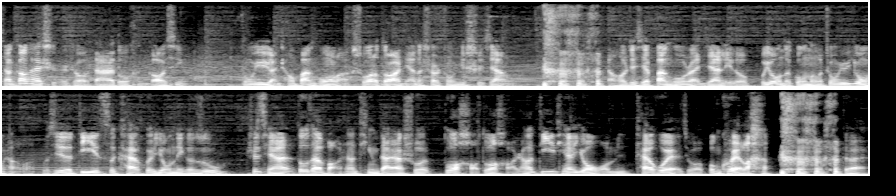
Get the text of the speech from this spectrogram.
像刚开始的时候，大家都很高兴，终于远程办公了，说了多少年的事儿终于实现了。然后这些办公软件里头不用的功能终于用上了。我记得第一次开会用那个 Zoom，之前都在网上听大家说多好多好，然后第一天用我们开会就崩溃了。对，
